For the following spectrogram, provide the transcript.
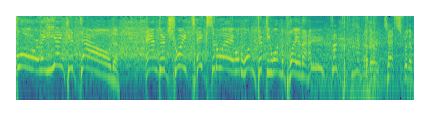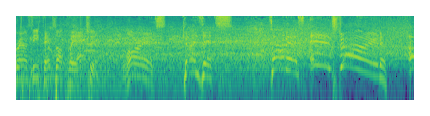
floor to yank it down. and Detroit takes it away with 151 to play in the half. Another test for the Browns defense off play action. Lawrence guns it. Thomas in stride. A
